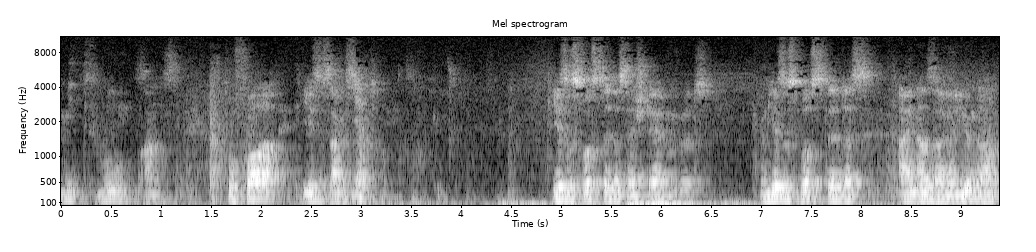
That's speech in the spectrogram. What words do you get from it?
mit wo Angst? Wovor Jesus Angst Ja. hat. Jesus wusste, dass er sterben wird. Und Jesus wusste, dass einer seiner Jünger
